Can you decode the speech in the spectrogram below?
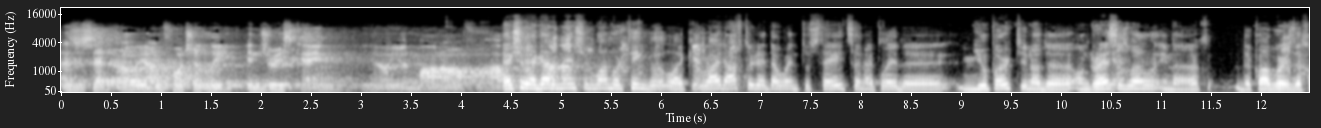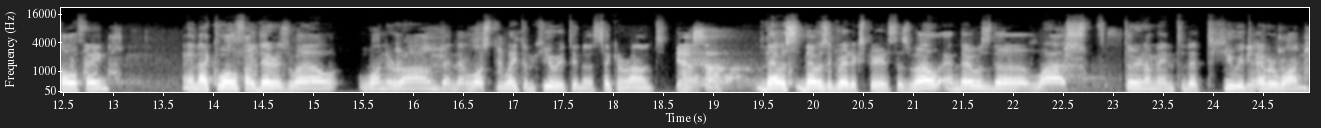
as you said earlier, unfortunately, injuries came. You know, you had mono for half. Actually, I gotta mention one more thing. Uh, like right after that, I went to States and I played the Newport. You know, the on grass as well in the the club where is the Hall of Fame, and I qualified there as well. Won a round and then lost to Lleyton Hewitt in a second round. Yeah. So that was that was a great experience as well and that was the last tournament that hewitt ever won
